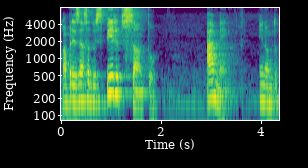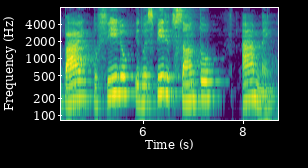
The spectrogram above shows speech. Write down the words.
com a presença do Espírito Santo. Amém. Em nome do Pai, do Filho e do Espírito Santo. Amém.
